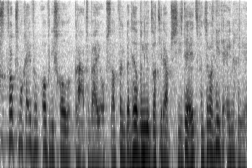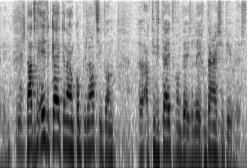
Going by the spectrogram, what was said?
straks, nog even over die school praten waar je op zat. Want ik ben heel benieuwd wat je daar precies deed. Want je was niet de enige leerling. Nee. Laten we even kijken naar een compilatie van eh, activiteiten van deze legendarische violist.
